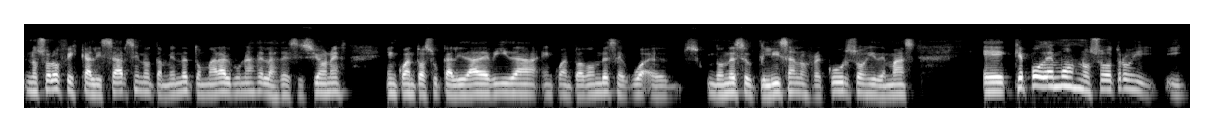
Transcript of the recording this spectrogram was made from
no solo fiscalizar, sino también de tomar algunas de las decisiones en cuanto a su calidad de vida, en cuanto a dónde se, eh, se utilizan los recursos y demás. Eh, ¿Qué podemos nosotros y,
